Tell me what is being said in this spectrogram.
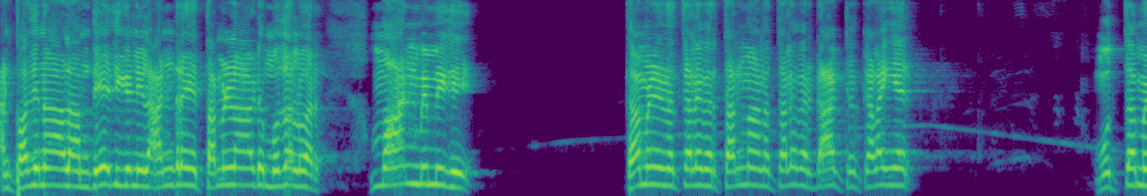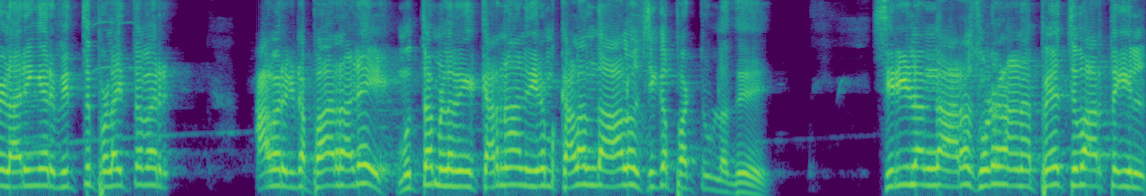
பதினாலாம் தேதிகளில் அன்றைய தமிழ்நாடு முதல்வர் மாண்புமிகு தமிழின தலைவர் தன்மான தலைவர் டாக்டர் கலைஞர் முத்தமிழ் அறிஞர் வித்து பிழைத்தவர். அவர்கிட்ட பாராடே முத்தமிழறிஞர் கருணாநிதியிடம் கலந்து ஆலோசிக்கப்பட்டுள்ளது. ஸ்ரீலங்கா அரசுடனான பேச்சுவார்த்தையில்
